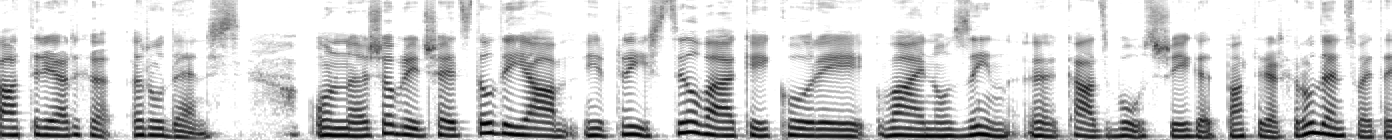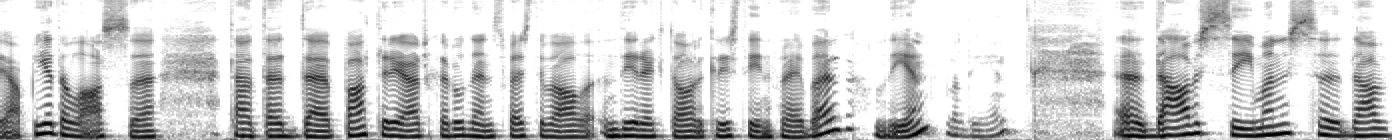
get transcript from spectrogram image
patriarha rudens. Un eh, šobrīd šeit studijā ir trīs cilvēki, kuri vai nu zina, eh, kāds būs šī gada patriarha rudens, vai tajā piedalās. Eh, tātad patriarha rudens festivāla direktore Kristīna Freiberga. Labdien! Labdien! Dāvis Sīmanis, Dāvi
